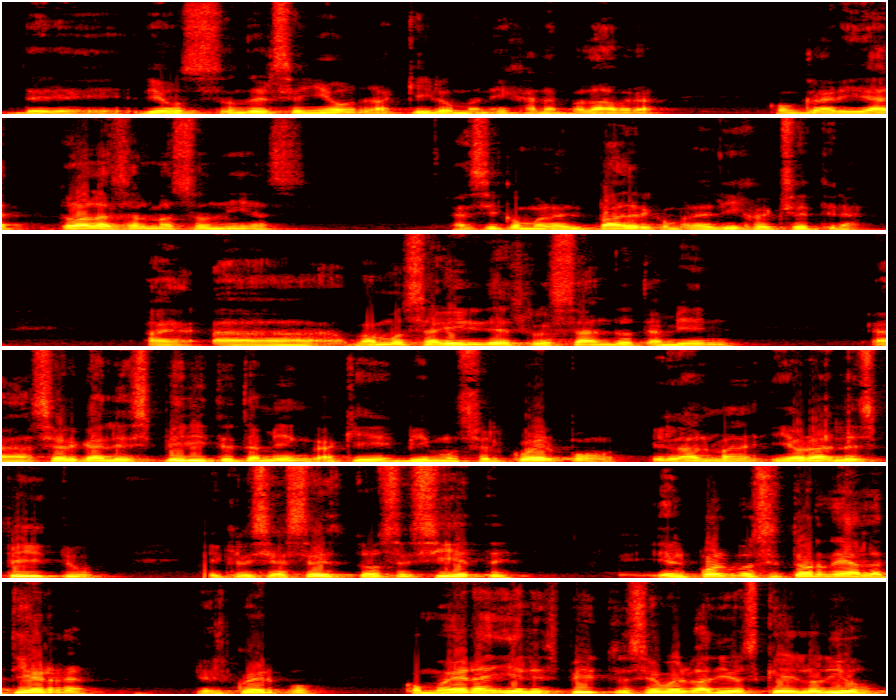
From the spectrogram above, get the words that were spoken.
de Dios, son del Señor, aquí lo maneja la palabra con claridad, todas las almas son mías, así como la del Padre, como la del Hijo, etc. vamos a ir desglosando también acerca del Espíritu también, aquí vimos el cuerpo, el alma y ahora el Espíritu, Eclesiastés 12.7, el polvo se torne a la tierra, el cuerpo como era y el espíritu se vuelve a Dios que lo dio.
